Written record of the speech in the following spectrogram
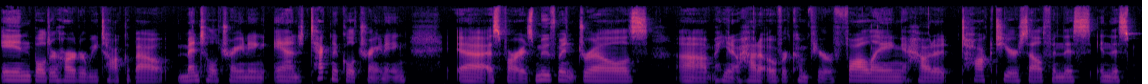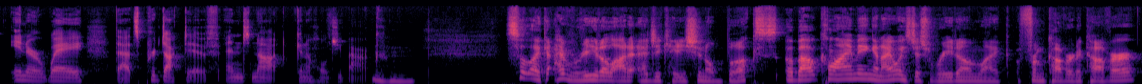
in boulder harder we talk about mental training and technical training uh, as far as movement drills, um, you know, how to overcome fear of falling, how to talk to yourself in this in this inner way that's productive and not going to hold you back. So like I read a lot of educational books about climbing and I always just read them like from cover to cover.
